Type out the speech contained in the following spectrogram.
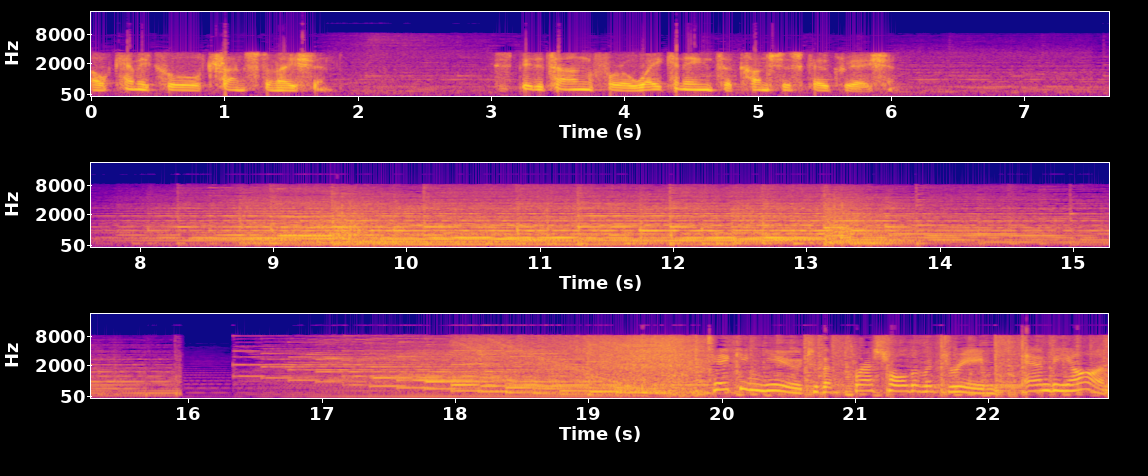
alchemical transformation. This is Peter Tongue for Awakening to Conscious Co-Creation. taking you to the threshold of a dream and beyond.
